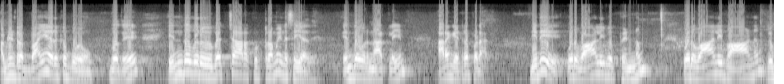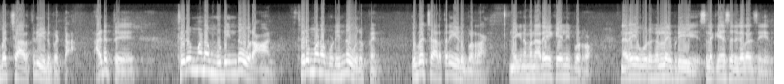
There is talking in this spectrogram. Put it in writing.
அப்படின்ற பயம் இருக்க போ போது எந்த ஒரு விபச்சார குற்றமும் என்ன செய்யாது. எந்த ஒரு நாட்டிலையும் அரங்கேற்றப்படாது. இது ஒரு வாலிப பெண்ணும் ஒரு வாலிப ஆணும் விபச்சாரத்தில் ஈடுபட்டார் அடுத்து திருமணம் முடிந்த ஒரு ஆண் திருமணம் முடிந்த ஒரு பெண் விபச்சாரத்தில் ஈடுபடுறாங்க. இன்னைக்கு நம்ம நிறைய கேள்விப்படுறோம். நிறைய ஊர்களில் இப்படி சில கேஸ் இருக்க தான் செய்யுது.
